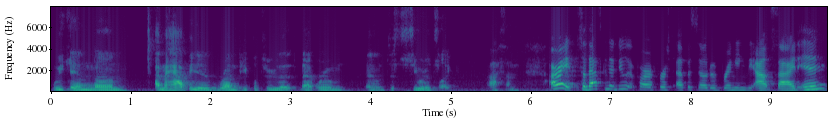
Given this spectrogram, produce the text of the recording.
we can. Um, I'm happy to run people through the, that room um, just to see what it's like. Awesome. All right, so that's going to do it for our first episode of Bringing the Outside In.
